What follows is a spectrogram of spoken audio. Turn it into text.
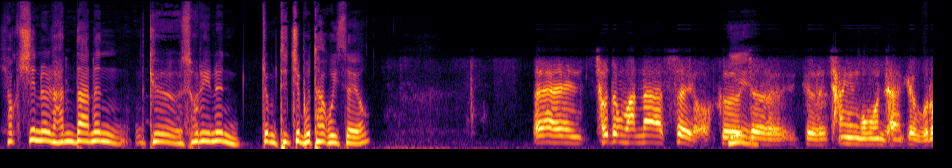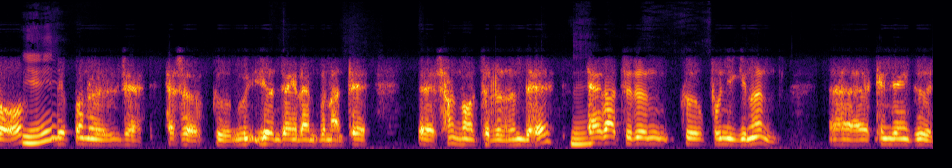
혁신을 한다는 그 소리는 좀 듣지 못하고 있어요. 에, 저도 만났어요. 그, 예. 저, 그 상임고문 자격으로 예. 몇 번을 이제 해서 그 위원장이라는 분한테 에, 설명을 들었는데 네. 제가 들은 그 분위기는 에, 굉장히 그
